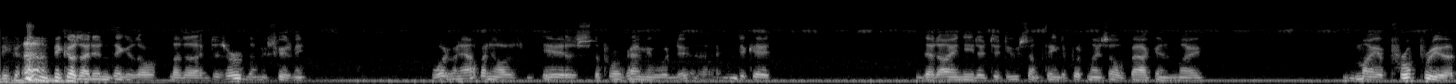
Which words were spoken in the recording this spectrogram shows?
because, because I didn't think as though that I deserved them, excuse me, what would happen was, is the programming would uh, indicate that I needed to do something to put myself back in my my appropriate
